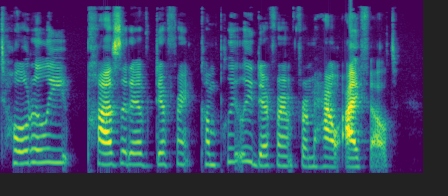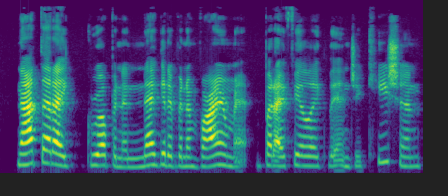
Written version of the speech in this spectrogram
totally positive, different, completely different from how I felt. Not that I grew up in a negative environment, but I feel like the education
